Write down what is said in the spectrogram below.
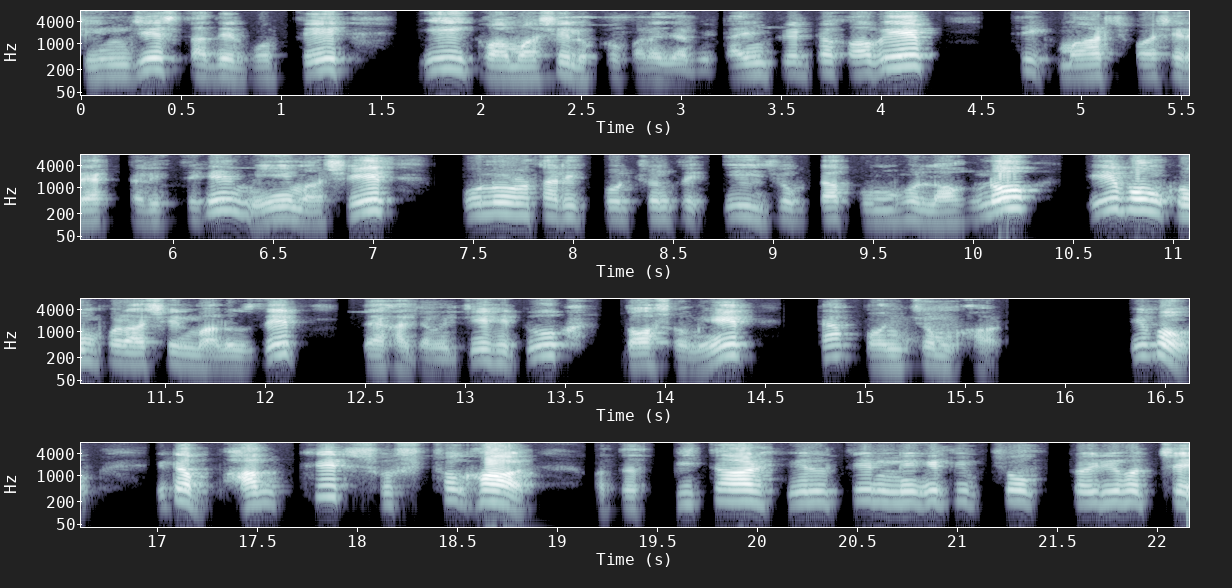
চেঞ্জেস তাদের মধ্যে এই ক মাসে লক্ষ্য করা যাবে। টাইম পিরিয়ডটা কবে? ঠিক মার্চ মাসের এক তারিখ থেকে মে মাসের পনেরো তারিখ পর্যন্ত এই যোগটা কুম্ভ লগ্ন এবং কুম্ভ রাশির মানুষদের দেখা যাবে, যেহেতু দশমের একটা পঞ্চম ঘর। এবং এটা ভাগ্যের ষষ্ঠ ঘর। অর্থাৎ পিতার হেলথের নেগেটিভ চোখ তৈরি হচ্ছে।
